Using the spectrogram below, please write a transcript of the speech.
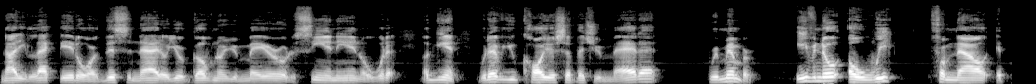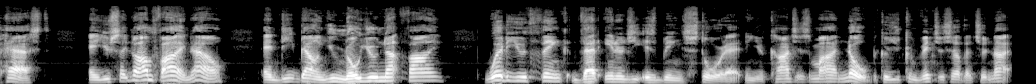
not elected or this and that, or your governor, your mayor, or the CNN, or whatever, again, whatever you call yourself that you're mad at, remember, even though a week from now it passed and you say, no, I'm fine now. And deep down, you know you're not fine. Where do you think that energy is being stored at? In your conscious mind? No, because you convince yourself that you're not,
